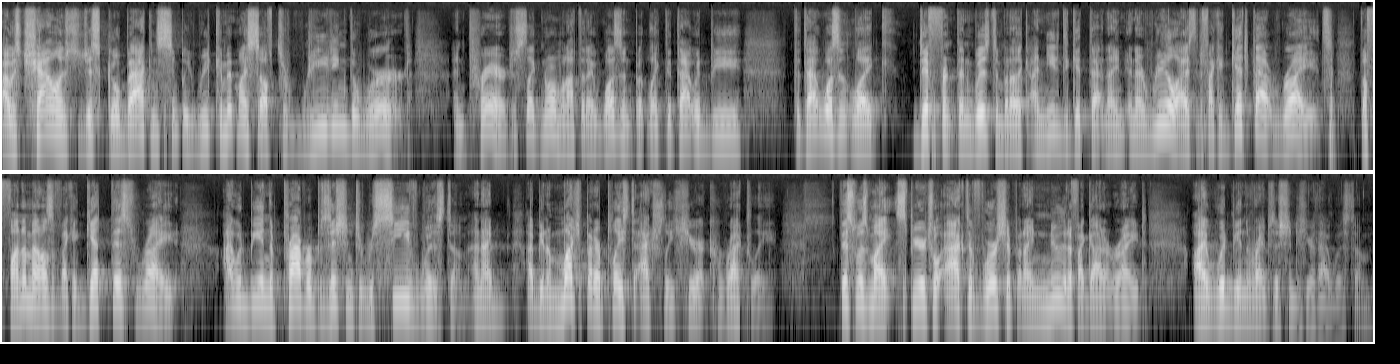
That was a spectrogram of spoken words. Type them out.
I was challenged to just go back and simply recommit myself to reading the word and prayer, just like normal. Not that I wasn't, but like that that would be, that that wasn't like different than wisdom, but I, like I needed to get that. And I, and I realized that if I could get that right, the fundamentals, if I could get this right, I would be in the proper position to receive wisdom. And I'd, I'd be in a much better place to actually hear it correctly. This was my spiritual act of worship, and I knew that if I got it right, I would be in the right position to hear that wisdom.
